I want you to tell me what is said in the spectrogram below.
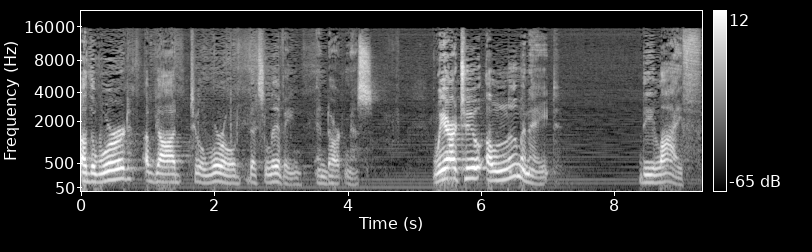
of the Word of God to a world that's living in darkness. We are to illuminate the life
